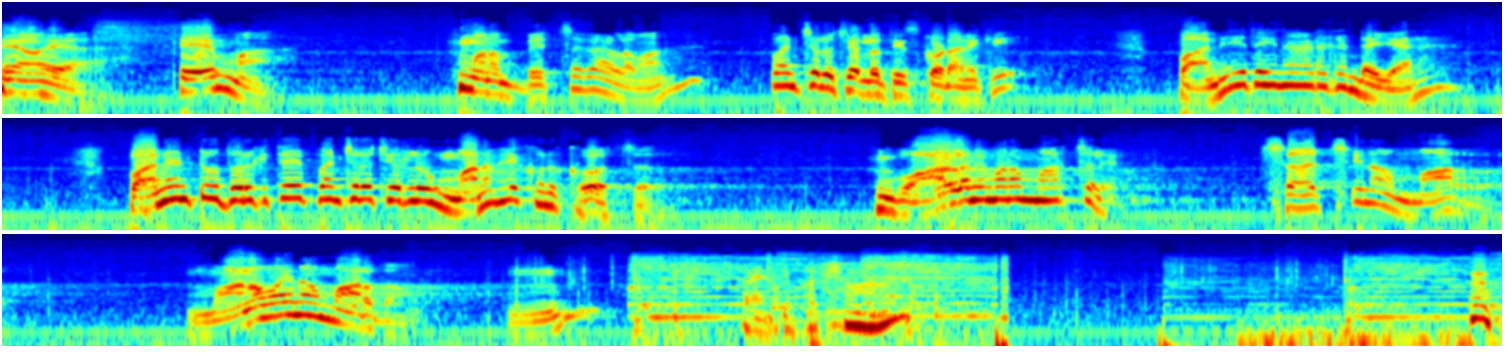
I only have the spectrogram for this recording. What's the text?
ఏమయ్యా? ఏమ్మా? మనం బెచ్చగాళ్ళమా? పంచెలు చెర్లు తీసుకోవడానికి? పని ఏదైనా అడగండి అయ్యా. పనంటూ దొరికితే పంచెల చెర్లు మనమే కొనుక్కోవచ్చు. వాళ్ళని మనం మార్చలేం. చచ్చినా మారరు మనమైనా మారదాం? ప్రతిపక్షమా?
